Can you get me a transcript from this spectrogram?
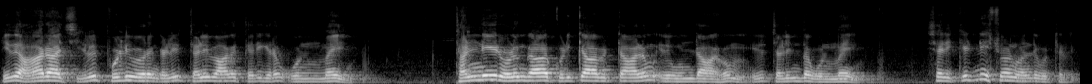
இது ஆராய்ச்சியில் புள்ளி விவரங்களில் தெளிவாக தெரிகிற உண்மை. தண்ணீர் ஒழுங்காக குடிக்காவிட்டாலும் இது உண்டாகும். இது தெளிந்த உண்மை. சரி கிட்னி ஸ்டோன் வந்து விட்டது.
